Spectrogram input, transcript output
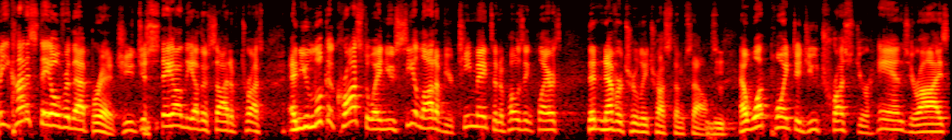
but you kind of stay over that bridge. You just stay on the other side of trust. And you look across the way and you see a lot of your teammates and opposing players that never truly trust themselves. Mm-hmm. At what point did you trust your hands, your eyes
